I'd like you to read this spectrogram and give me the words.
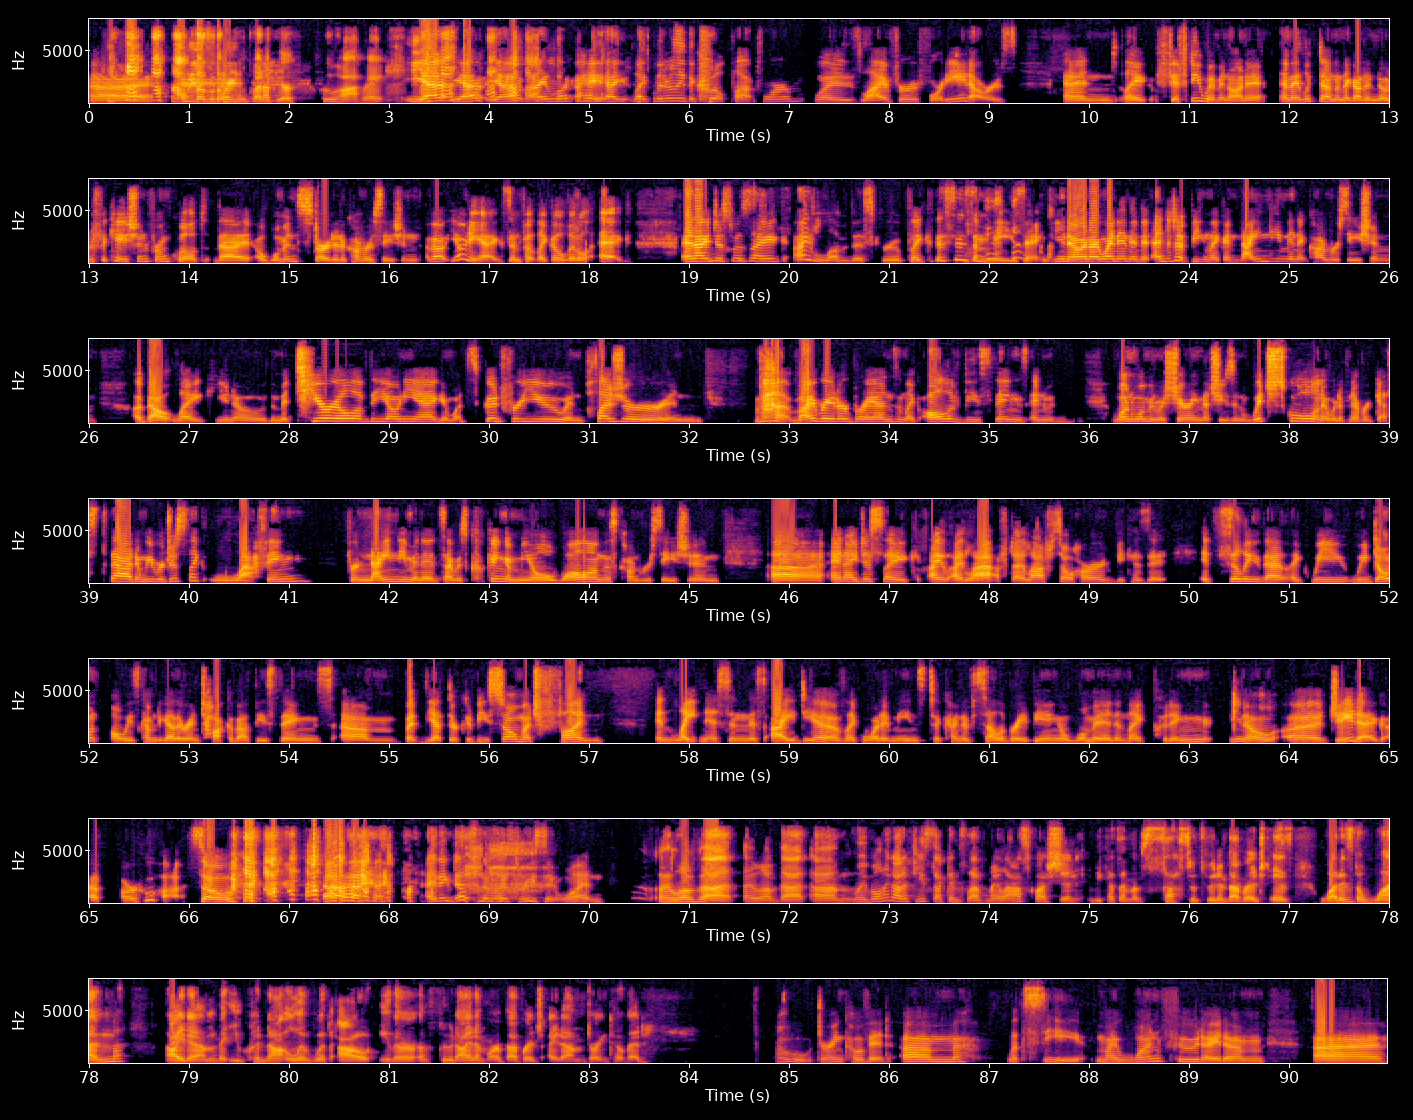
Uh, Those are the ones you put up your hoo ha, right? yeah, yeah, yeah. I look, I, I like literally the quilt platform was live for 48 hours and like 50 women on it. And I looked down and I got a notification from Quilt that a woman started a conversation about yoni eggs and put like a little egg. And I just was like, I love this group. Like, this is amazing, you know? And I went in and it ended up being like a 90 minute conversation about like you know the material of the yoni egg and what's good for you and pleasure and vibrator brands and like all of these things. And one woman was sharing that she's in witch school and i would have never guessed that. And we were just like laughing for 90 minutes. I was cooking a meal while on this conversation. Uh, and i just like I, I laughed. I laughed so hard because it it's silly that like we we don't always come together and talk about these things um, but yet there could be so much fun and lightness in this idea of like what it means to kind of celebrate being a woman and like putting you know a jade egg up our hoo-ha so uh, i think that's the most recent one I love that. I love that. Um, we've only got a few seconds left. My last question, because I'm obsessed with food and beverage, is what is the one item that you could not live without, either a food item or a beverage item during COVID? Oh, during COVID. Um, let's see. My one food item, uh,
